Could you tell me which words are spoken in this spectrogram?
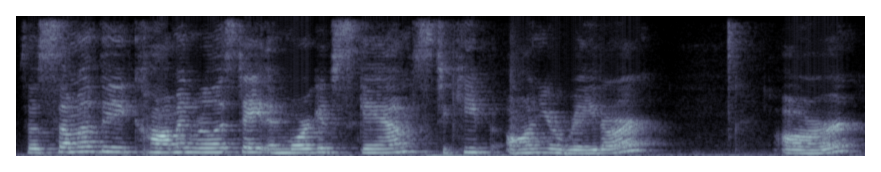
So, some of the common real estate and mortgage scams to keep on your radar are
